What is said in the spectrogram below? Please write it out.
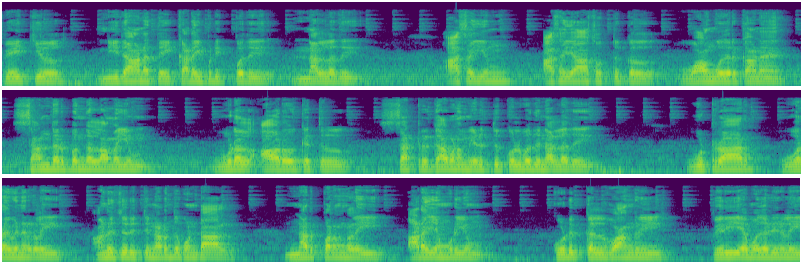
பேச்சில் நிதானத்தை கடைபிடிப்பது நல்லது. அசையும் அசையா சொத்துக்கள் வாங்குவதற்கான சந்தர்ப்பங்கள் அமையும். உடல் ஆரோக்கியத்தில் சற்று கவனம் எடுத்துக்கொள்வது நல்லது. உற்றார் உறவினர்களை அனுசரித்து நடந்து கொண்டால் நற்பலன்களை அடைய முடியும். கொடுக்கல் வாங்கலில் பெரிய முதலீடுகளை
